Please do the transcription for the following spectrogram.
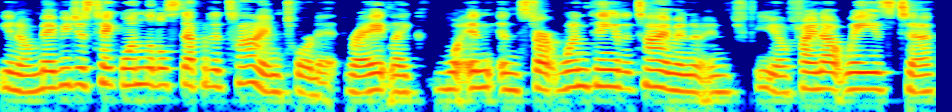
you know maybe just take one little step at a time toward it right? Like and, and start one thing at a time and, and you know find out ways to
